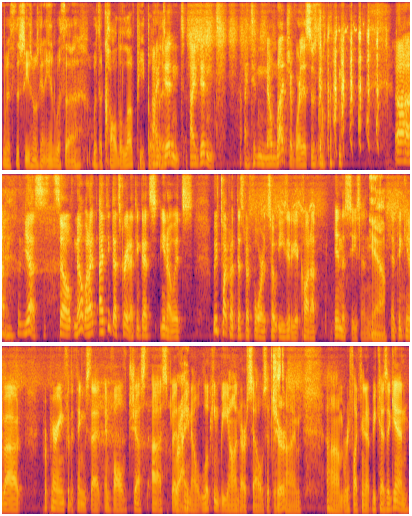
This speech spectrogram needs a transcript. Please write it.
with the season was going to end with a with a call to love people. I but- didn't. I didn't. I didn't know much of where this was going. uh, yes. So no, but I, I think that's great. I think that's you know it's we've talked about this before. It's so easy to get caught up in the season. Yeah. And thinking about preparing for the things that involve just us, but Right. you know looking beyond ourselves at this Sure. time, um, reflecting it because again,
